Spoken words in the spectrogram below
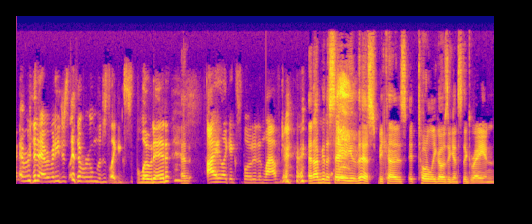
and everybody, everybody just like the room just like exploded. And I like exploded in laughter. and I'm gonna say this because it totally goes against the grain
